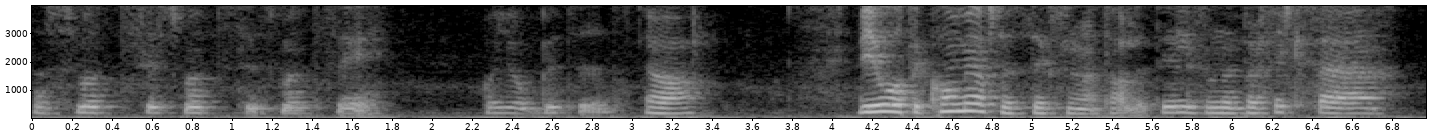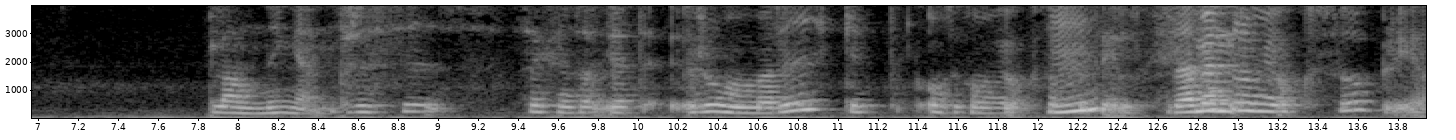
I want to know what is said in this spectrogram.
en smutsig, smutsig, smutsig och jobbig tid. Ja. Vi återkommer ju ofta till 1600-talet. Det är liksom den perfekta blandningen. Precis. 1600-talet. Ja, Romarriket återkommer vi också Mm. ofta till. Där hade de ju också brev.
